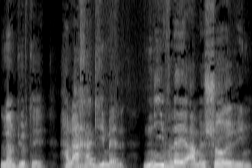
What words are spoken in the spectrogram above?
l'impureté. Halacha Gimel, Nivle Ameshorerim.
